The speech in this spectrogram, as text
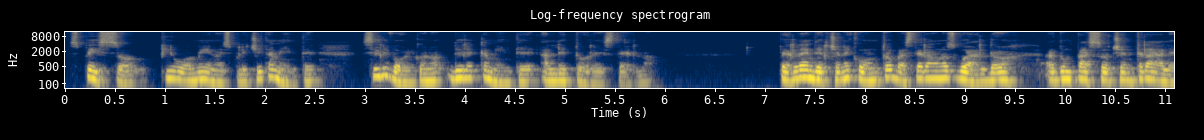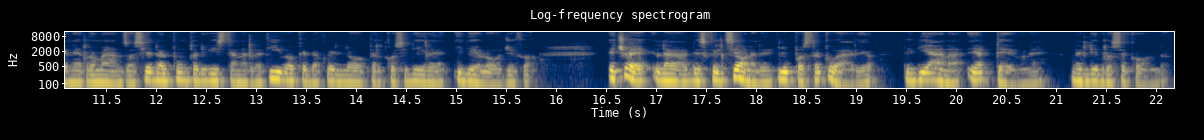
spesso più o meno esplicitamente, si rivolgono direttamente al lettore esterno. Per rendercene conto basterà uno sguardo ad un passo centrale nel romanzo, sia dal punto di vista narrativo che da quello, per così dire, ideologico, e cioè la descrizione del gruppo statuario di Diana e Atteone nel libro secondo.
